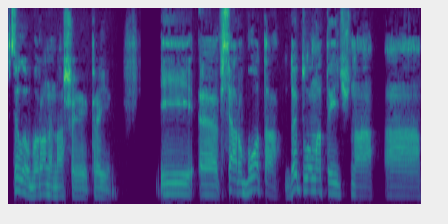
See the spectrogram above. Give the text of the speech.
сили оборони нашої країни. І е, вся робота дипломатична, е,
